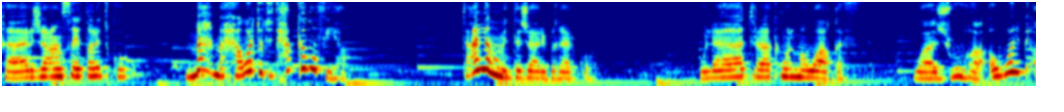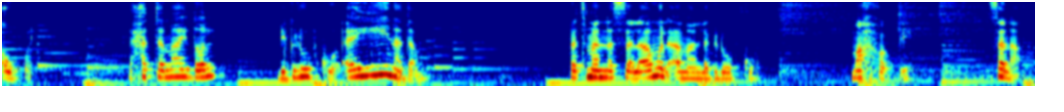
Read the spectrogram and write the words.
خارجة عن سيطرتكم مهما حاولتوا تتحكموا فيها. تعلموا من تجارب غيركم. ولا تراكموا المواقف. واجهوها أول بأول. لحتى ما يضل بقلوبكم أي ندم. بتمنى السلام والأمان لقلوبكم. مع حبي. سناء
